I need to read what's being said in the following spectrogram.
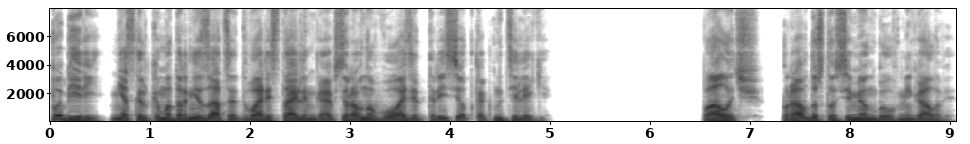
побери, несколько модернизаций, два рестайлинга, а все равно в УАЗе трясет, как на телеге. «Палыч, правда, что Семен был в Мигалове?»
